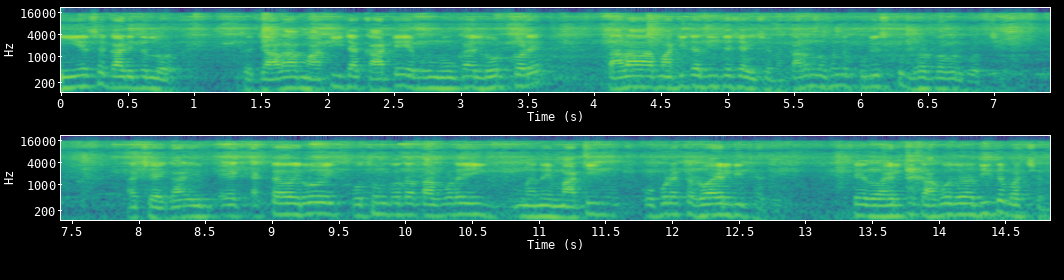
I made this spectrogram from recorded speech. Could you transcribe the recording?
নিয়ে এসে গাড়িতে লোড তো যারা মাটিটা কাটে এবং নৌকায় লোড করে, তারা মাটিটা দিতে চাইছে না, কারণ ওখানে পুলিশ খুব ধরপাকড় করছে। আচ্ছা গাড়ি এক- একটা হলো প্রথম কথা তারপরে এই মানে মাটির ওপরে একটা রয়্যালটি থাকে। সেই রয়্যালটি কাগজ ওরা দিতে পারছে না।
